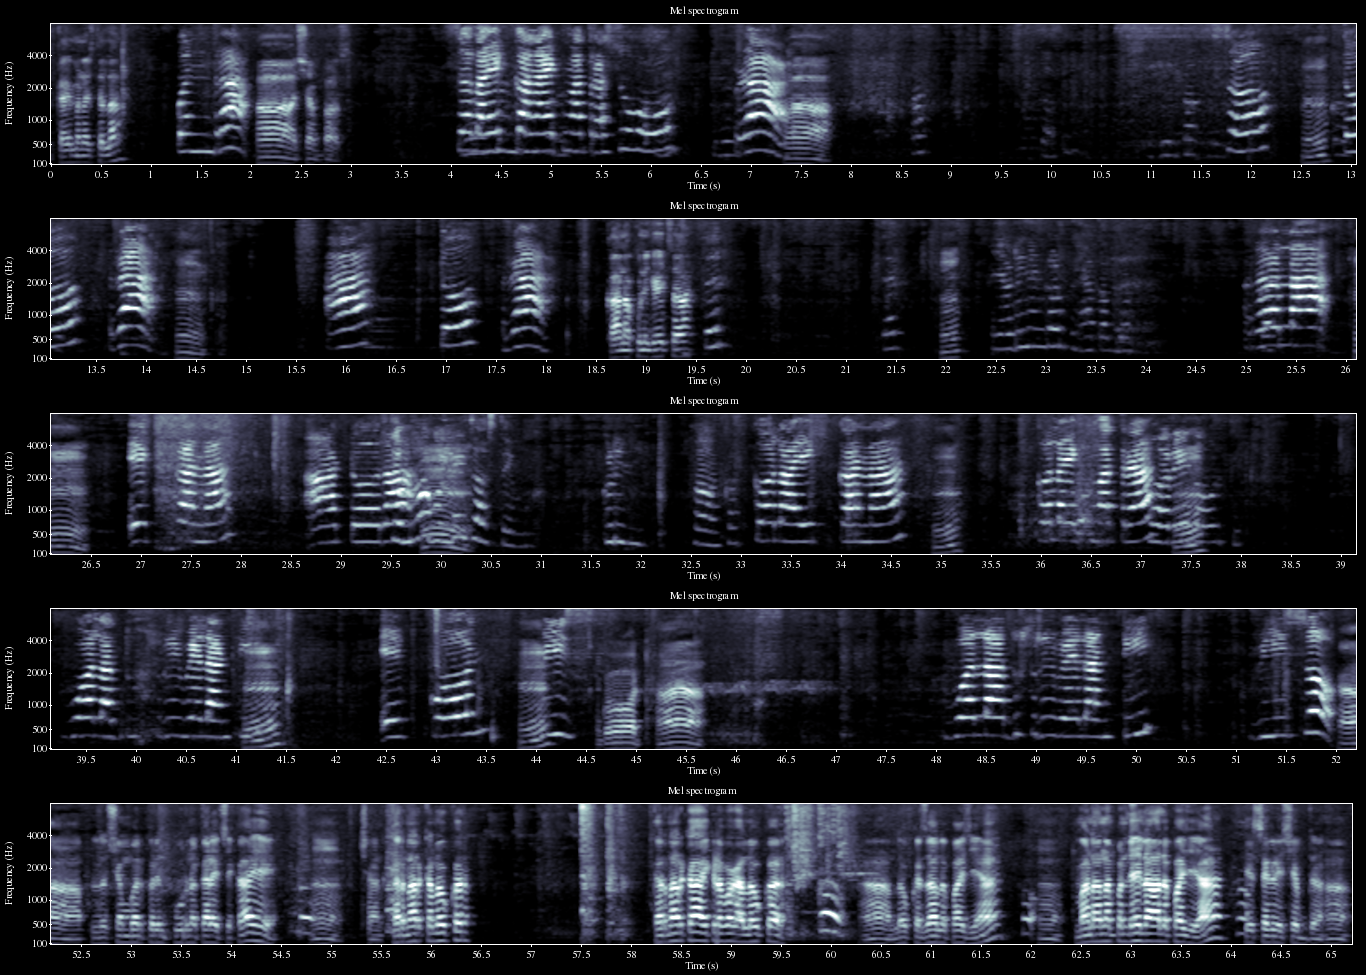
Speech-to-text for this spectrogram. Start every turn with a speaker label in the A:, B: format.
A: काय म्हणायचं त्याला?
B: पंधरा.
A: हा शाबास.
B: सला एक काना एक मात्रा सोळा.
A: हा.
B: स
A: हम्म,
B: त रा
A: हम्म.
B: आ तो रा
A: काना कुणी घ्यायचा?
B: तर तर
A: हम्म,
B: एवढी नाही काढू ह्या कागद रला
A: हम्म.
B: एक काना आठ रा
A: हम्म.
B: असते मग कडे हा का कला एक काना
A: हम्म,
B: कला एक मात्रा.
A: हम्म.
B: वला दुसरी वेलांटी. एकोण. वीस.
A: गुड हा.
B: वला दुसरी वेलांटी. वीस.
A: हा आपल्याला शंभर पर्यंत पूर्ण करायचे काय हे? हम्म, छान. करणार का लवकर? करणार का? इकडे बघा लवकर.
B: हो.
A: हा लवकर झालं पाहिजे हा?
B: हो.
A: मनानं पण लिहायला आलं पाहिजे हा. हे सगळे शब्द हा.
